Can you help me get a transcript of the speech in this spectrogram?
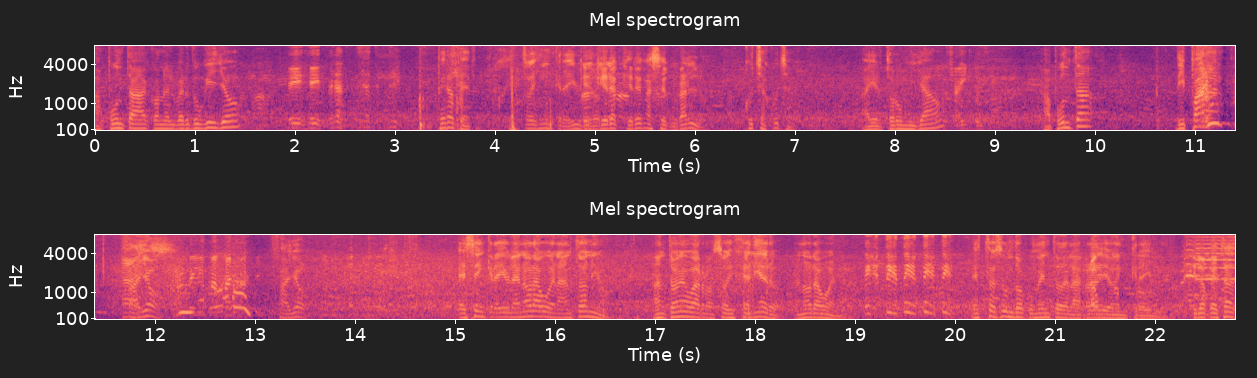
apunta con el verduguillo. Espérate, esto es increíble. Quieren asegurarlo. Escucha, escucha. Ahí el toro humillado. Apunta. Dispara. Falló. Falló. Es increíble. Enhorabuena, Antonio. Antonio Barroso, ingeniero. Enhorabuena. Esto es un documento de la radio increíble. Y lo que está,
